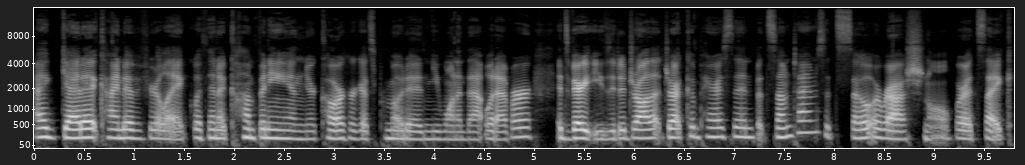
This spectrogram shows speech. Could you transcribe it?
I get it kind of if you're like within a company and your coworker gets promoted and you wanted that, whatever. It's very easy to draw that direct comparison, but sometimes it's so irrational where it's like,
